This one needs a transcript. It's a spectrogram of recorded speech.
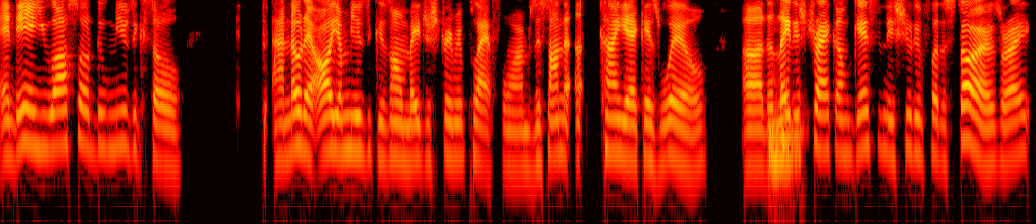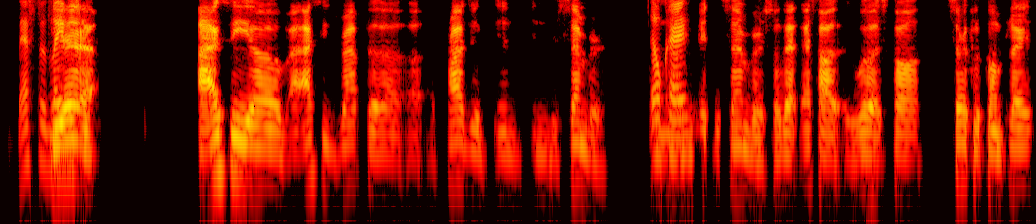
And then you also do music, so I know that all your music is on major streaming platforms. It's on the uh, Kogniak as well. Uh, the Mhm. latest track I'm guessing is "Shooting for the Stars," right? That's the latest. yeah. I actually uh I actually dropped a, a, project in in December. in, uh, Okay. mid-December. So that that's how it was. It's called Circle Complete.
